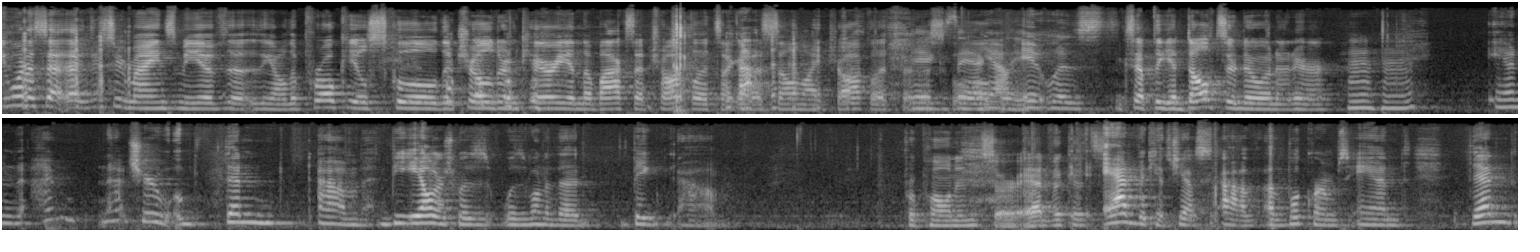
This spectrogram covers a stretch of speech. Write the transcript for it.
you want to sell, that just reminds me of the, you know, the parochial school, the children carrying the box of chocolates, I gotta sell my chocolates for the school. Exactly. Yeah, it was Except the adults are doing it here. And I'm not sure, then, um, B. Ayers was, was one of the big, um, Proponents or advocates? advocates, yes, of, of bookworms. And then,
